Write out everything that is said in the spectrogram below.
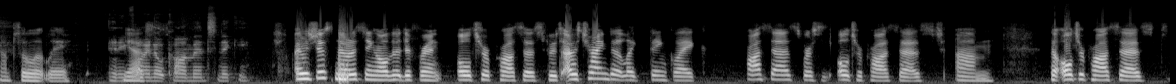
Absolutely. Any Yes. final comments, Nikki? I was just noticing all the different ultra processed foods. I was trying to like think like processed versus ultra processed. Um, the ultra processed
